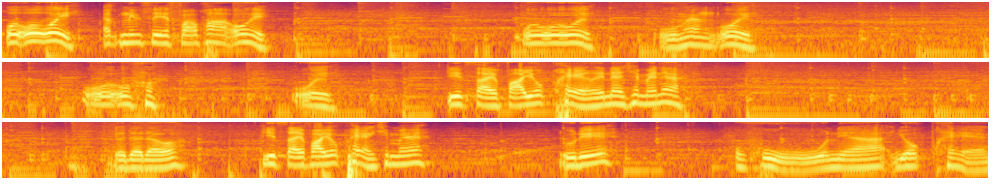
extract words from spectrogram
โอ้ยโอ้ยโอ้ยแอดมินเซฟ้าผ่า โอ้ย โอ้ยโอ้ยโอ้ยโอ้แม่งโอ้ยโอ้ยโอ้ยโอ้ยดีใส่ฟ้ายกแผงเลยเนี่ยใช่ไหมเนี่ยเดี๋ยวเดี๋ยวเดี๋ยวพี่ใส่ฟ้ายกแผงใช่ไหมดูดิโอ้โหเนี้ยยกแผง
